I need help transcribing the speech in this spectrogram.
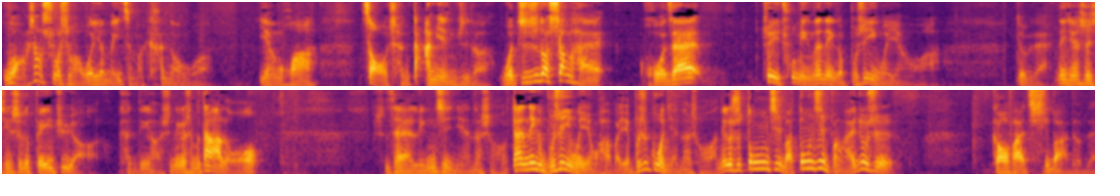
网上说实话，我也没怎么看到过烟花造成大面积的。我只知道上海火灾最出名的那个不是因为烟花，对不对？那件事情是个悲剧啊，肯定啊，是那个什么大楼，是在零几年的时候。但那个不是因为烟花吧，也不是过年的时候啊，那个是冬季吧？冬季本来就是高发期吧，对不对？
